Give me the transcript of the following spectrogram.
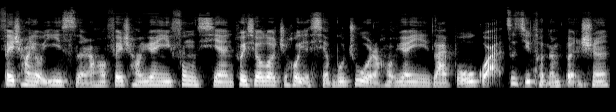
非常有意思，然后非常愿意奉献，退休了之后也闲不住，然后愿意来博物馆。自己可能本身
